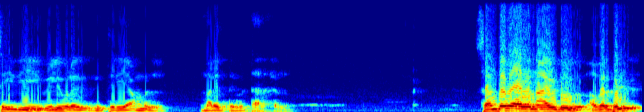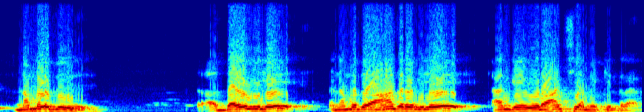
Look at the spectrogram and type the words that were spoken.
செய்தியை வெளி உலகிற்கு தெரியாமல் மறைத்து விட்டார்கள். சந்திரபாபு நாயுடு அவர்கள் நம்மளது தயவிலே நமது ஆதரவிலே அங்கே ஒரு ஆட்சி அமைக்கின்றார்.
